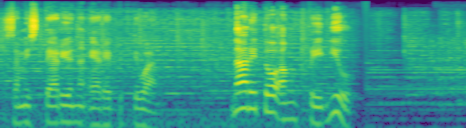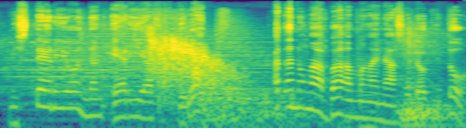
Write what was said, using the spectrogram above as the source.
sa misteryo ng Area 51. Narito ang preview. Misteryo ng Area 51. At ano nga ba ang mga nasa loob nito?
